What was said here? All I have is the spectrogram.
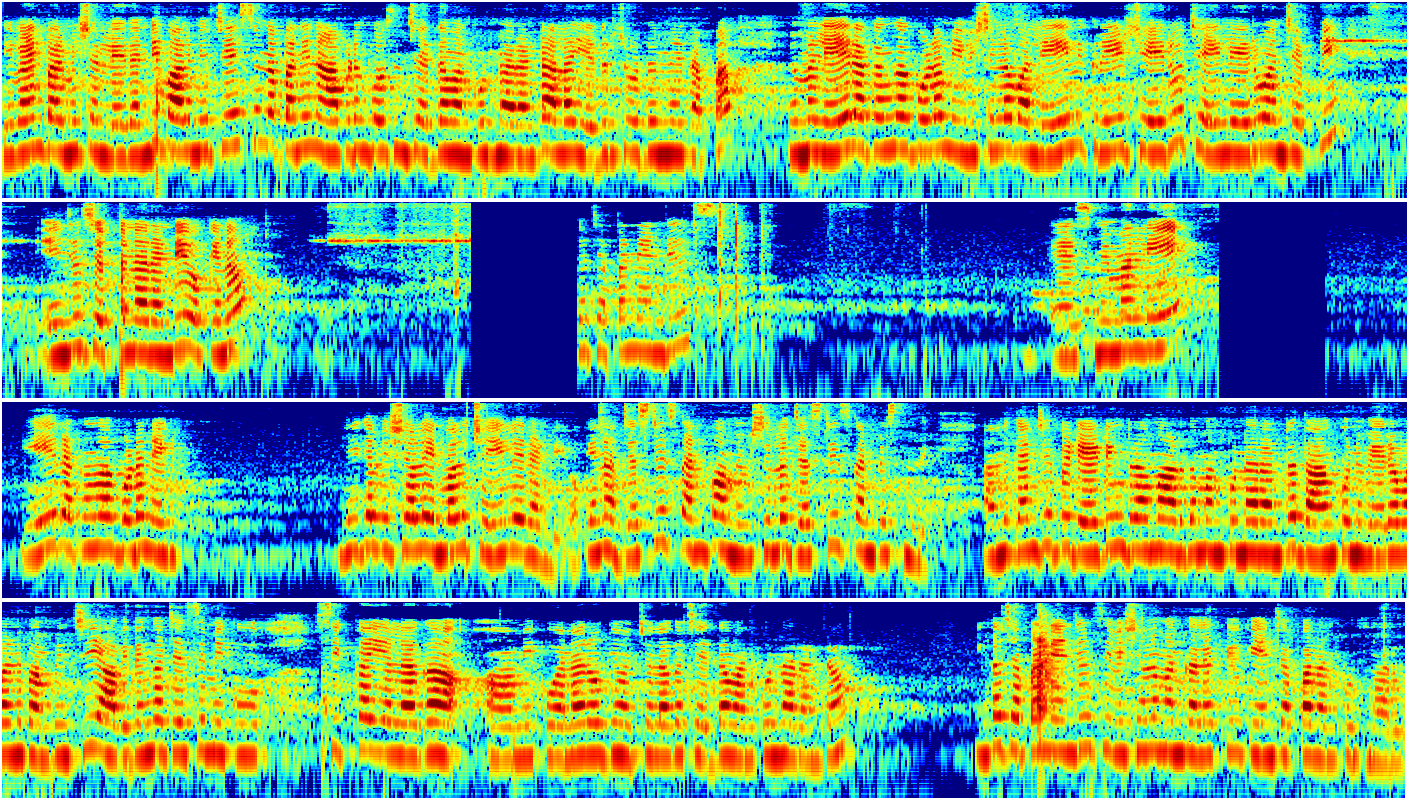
డివైన్ పర్మిషన్ లేదండి. వాళ్ళు మీరు చేస్తున్న పనిని ఆపడం కోసం చేద్దాం అనుకుంటున్నారంటే అలా ఎదురు చూడడమే తప్ప మిమ్మల్ని ఏ రకంగా కూడా మీ విషయంలో వాళ్ళు ఏమి క్రియేట్ చేయరు చేయలేరు అని చెప్పి ఏంజల్స్ చెప్తున్నారండి. ఓకేనా? ఇంకా చెప్పండి ఏంజల్స్. ఎస్ మిమ్మల్ని ఏ రకంగా కూడా నెగిటివ్ లీగల్ విషయాల్లో ఇన్వాల్వ్ చేయలేరండి ఓకేనా? జస్టిస్ కన్ఫామ్ ఈ విషయంలో జస్టిస్ కనిపిస్తుంది. అందుకని చెప్పి డేటింగ్ డ్రామా ఆడదాం అనుకున్నారంట దానికొని వేరే వాళ్ళని పంపించి ఆ విధంగా చేసి మీకు సిక్ అయ్యేలాగా మీకు అనారోగ్యం వచ్చేలాగా చేద్దాం అనుకున్నారంట. ఇంకా చెప్పండి ఏంజల్స్ ఈ విషయంలో మన కలెక్టివ్కి ఏం చెప్పాలనుకుంటున్నారు?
